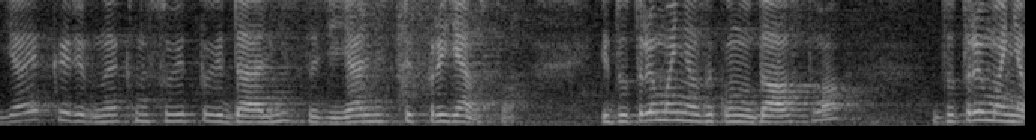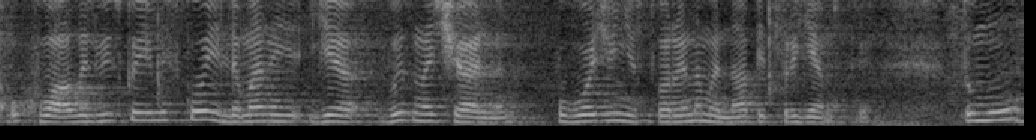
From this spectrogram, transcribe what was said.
Я, як керівник, несу відповідальність за діяльність підприємства і дотримання законодавства, дотримання ухвали Львівської міської для мене є визначальним в поводженні з тваринами на підприємстві. Тому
